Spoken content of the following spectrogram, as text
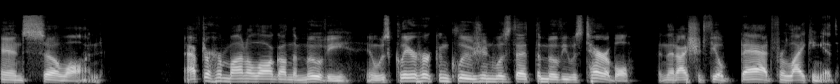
And so on. After her monologue on the movie, it was clear her conclusion was that the movie was terrible and that I should feel bad for liking it.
